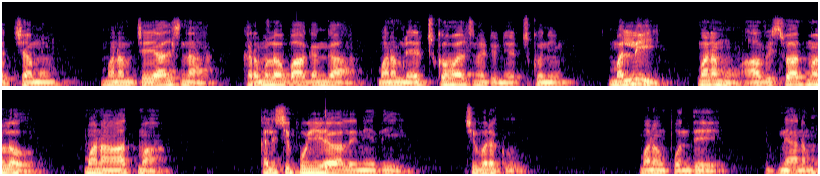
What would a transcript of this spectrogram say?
వచ్చాము. మనం చేయాల్సిన కర్మలో భాగంగా మనం నేర్చుకోవాల్సినవి నేర్చుకొని మళ్ళీ మనము ఆ విశ్వాత్మలో మన ఆత్మ కలిసిపోయాలనేది చివరకు మనం పొందే జ్ఞానము.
